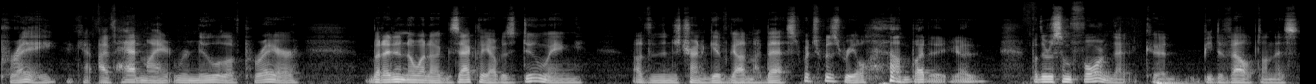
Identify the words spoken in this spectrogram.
pray. I've had my renewal of prayer, but I didn't know what exactly I was doing other than just trying to give God my best, which was real. but uh, but there was some form that could be developed on this,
